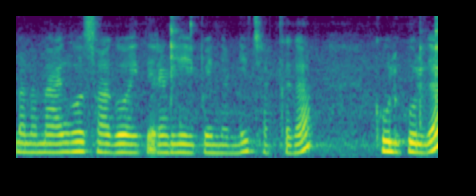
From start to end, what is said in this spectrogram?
మన మ్యాంగో సాగు అయితే రెడీ అయిపోయిందండి చక్కగా. కూల్ కూల్గా.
